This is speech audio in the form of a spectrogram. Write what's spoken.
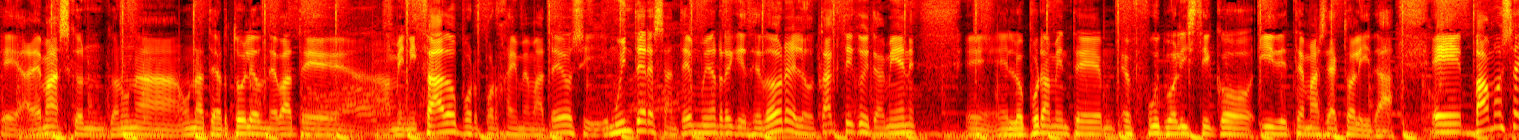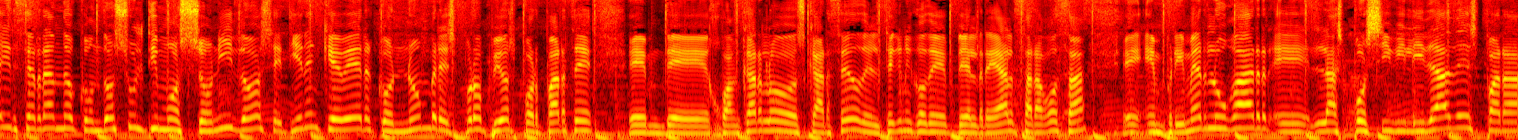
Eh, además, con, una, tertulia, un debate amenizado por, Jaime Mateos y muy interesante, muy enriquecedor en lo táctico y también eh, en lo puramente eh, futbolístico y de temas de actualidad. Eh, vamos a ir cerrando con dos últimos sonidos. eh, tienen que ver con nombres propios por parte eh, de Juan Carlos Carcedo, del técnico de- del Real Zaragoza. Eh, en primer lugar, eh, las posibilidades para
